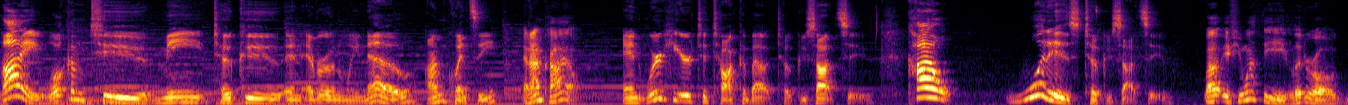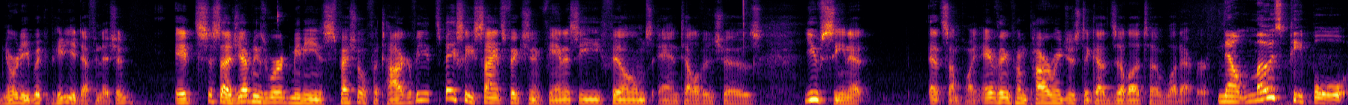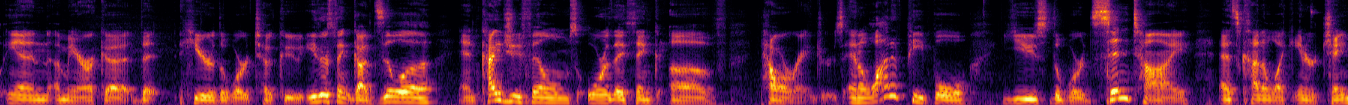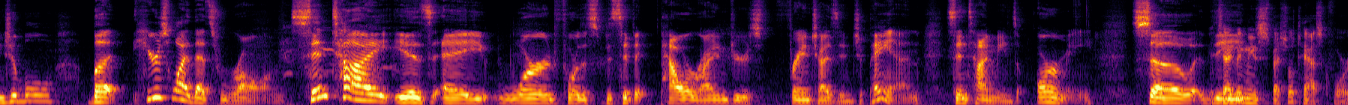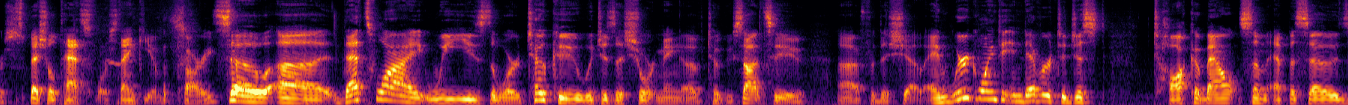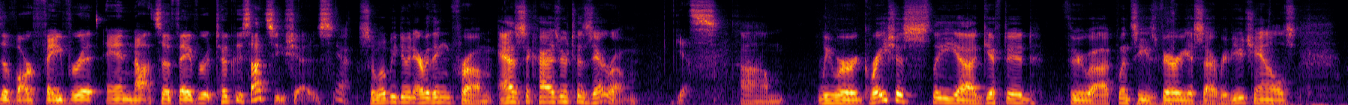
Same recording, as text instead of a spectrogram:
Hi, welcome to me, Toku, and everyone we know. I'm Quincy, And I'm Kyle. and we're here to talk about tokusatsu. Kyle, what is tokusatsu? Well, if you want the literal nerdy Wikipedia definition, it's just a Japanese word meaning special photography. It's basically science fiction and fantasy films and television shows. You've seen it at some point. Everything from Power Rangers to Godzilla to whatever. Now, most people in America that hear the word toku either think Godzilla and kaiju films or they think of Power Rangers. And a lot of people use the word Sentai as kind of like interchangeable. But here's why that's wrong. Sentai is a word for the specific Power Rangers franchise in Japan. Sentai means army. So It the technically means special task force. special task force. Thank you. Sorry. So uh, that's why we use the word toku, which is a shortening of tokusatsu, uh, for this show. And we're going to endeavor to just talk about some episodes of our favorite and not so favorite tokusatsu shows. Yeah. So we'll be doing everything from Aztekaiser to Zeiram. Yes. Um, We were graciously uh, gifted through uh, Quincy's various uh, review channels.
